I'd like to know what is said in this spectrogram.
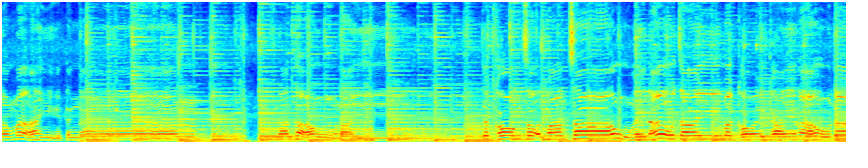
น้องมาให้แต่งงานนานเท่าไหรจะคองสอดความเช้าให้หนาวใจมาคอยใครเล่านะ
